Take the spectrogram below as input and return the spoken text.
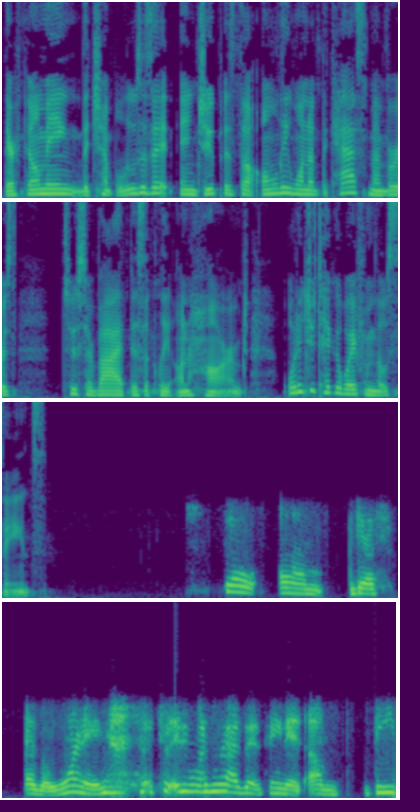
they're filming, the chimp loses it, and Jupe is the only one of the cast members to survive physically unharmed. What did you take away from those scenes? So, um, I guess as a warning to anyone who hasn't seen it, um, these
